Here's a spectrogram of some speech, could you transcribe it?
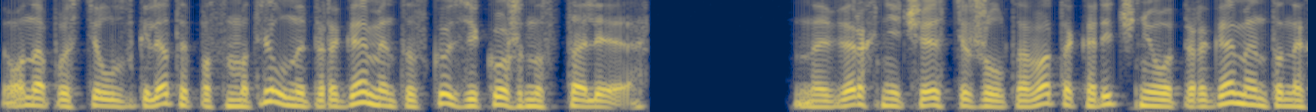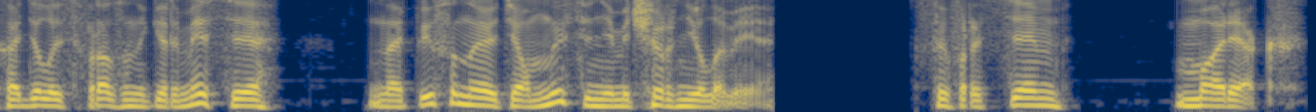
Он опустил взгляд и посмотрел на пергамент из козьей кожи на столе. На верхней части желтовато-коричневого пергамента находилась фраза на гермесе, написанная тёмно-синими чернилами. Цифра 7. Моряк.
